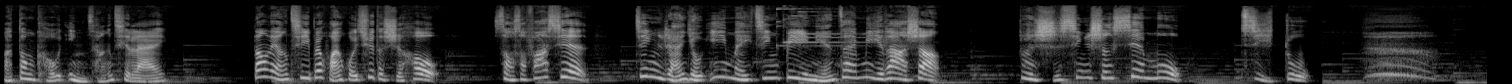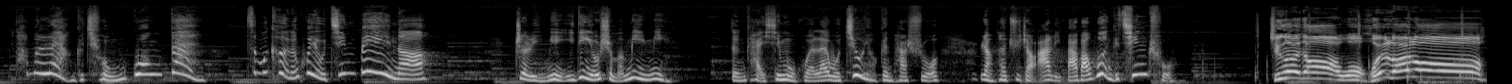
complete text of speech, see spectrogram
把洞口隐藏起来。当凉气被还回去的时候，嫂嫂发现竟然有一枚金币粘在蜜蜡上。顿时心生羡慕、嫉妒。他们两个穷光蛋，怎么可能会有金币呢？这里面一定有什么秘密。等凯西姆回来，我就要跟他说，让他去找阿里巴巴问个清楚。亲爱的，我回来了。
